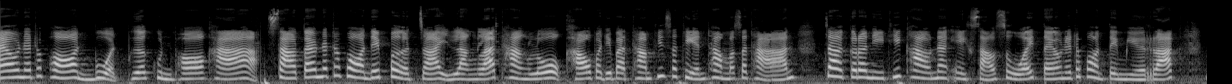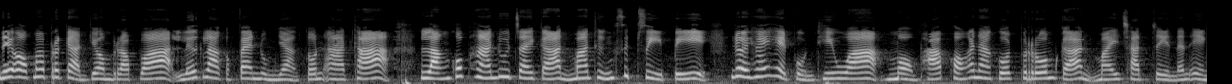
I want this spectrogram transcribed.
แต้วนัทพรบวชเพื่อคุณพ่อค่ะ สาวแต้วนัทพรได้เปิดใจหลังละทางโลกเข้าปฏิบัติธรรมที่เสถียรธรรมสถาน จากกรณีที่ข่าวนางเอกสาวสวย แต้วนัทพรเตมีรัก ได้ออกมาประกาศยอมรับว่าเลิกลากับแฟนหนุ่มอย่างต้นอาจค่ะ หลังคบหาดูใจกันมาถึง 14 ปี โดยให้เหตุผลที่ว่ามองภาพของอนาคตร่วมกันไม่ชัดเจนนั่นเอง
